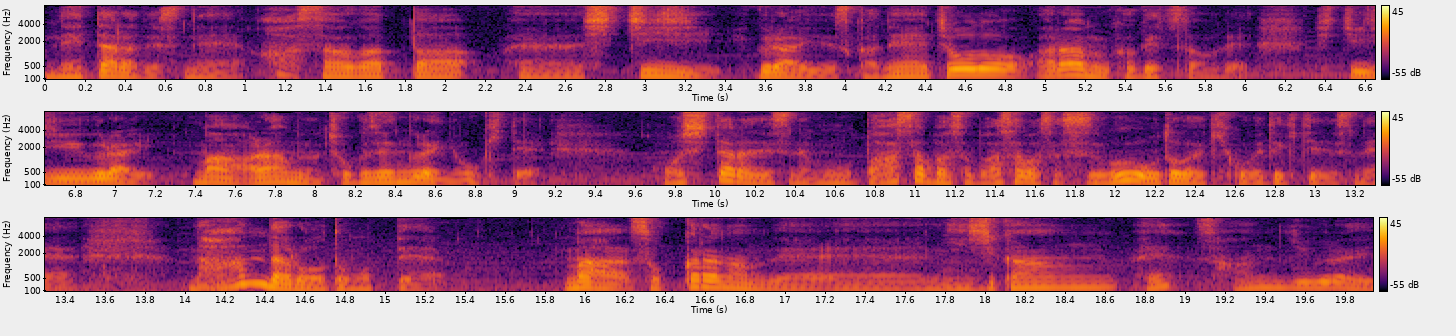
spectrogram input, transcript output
寝たらですね、朝方、えー、7時ぐらいですかね、ちょうどアラームかけてたので、7時ぐらい、まあアラームの直前ぐらいに起きて、押したらですね、もうバサバサバサバサすごい音が聞こえてきてですね、なんだろうと思って、まあそっからなので、えー、2時間、え ?3 時ぐらい、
